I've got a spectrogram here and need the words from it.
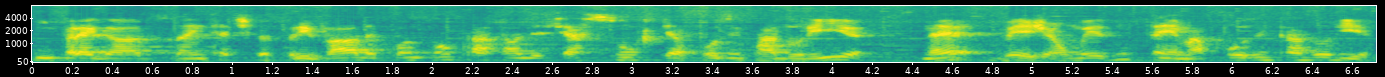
empregados da iniciativa privada, quando vão tratar desse assunto de aposentadoria, né, veja, é o mesmo tema, aposentadoria.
